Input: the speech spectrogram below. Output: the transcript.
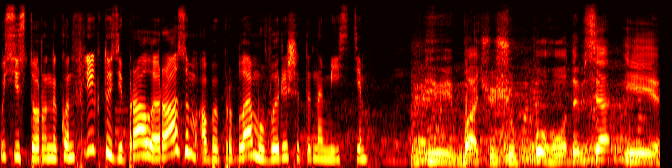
Усі сторони конфлікту зібрали разом, аби проблему вирішити на місці. І бачу, що погодився і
